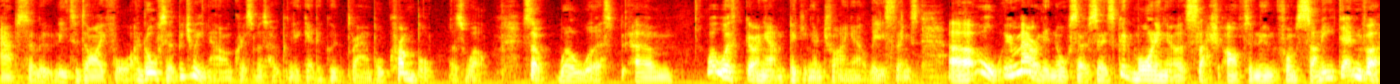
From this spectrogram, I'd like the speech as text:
absolutely to die for. And also between now and Christmas, hoping to get a good bramble crumble as well. So well worth um, well worth going out and picking and trying out these things. Uh, oh, Marilyn also says, Good morning uh, slash afternoon from sunny Denver.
